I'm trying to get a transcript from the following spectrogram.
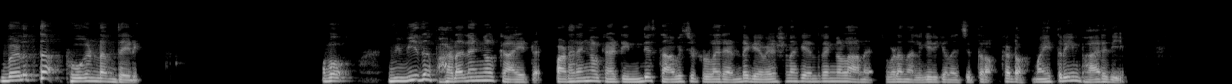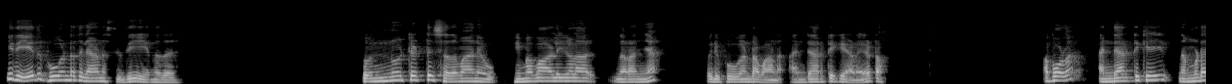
വെളുത്ത ഭൂഖണ്ഡം തേടി. അപ്പോ വിവിധ പഠനങ്ങൾക്കായിട്ട് പഠനങ്ങൾക്കായിട്ട് ഇന്ത്യ സ്ഥാപിച്ചിട്ടുള്ള രണ്ട് ഗവേഷണ കേന്ദ്രങ്ങളാണ് ഇവിടെ നൽകിയിരിക്കുന്ന ചിത്രം. കേട്ടോ മൈത്രിയും ഭാരതിയും. ഇത് ഏത് ഭൂഖണ്ഡത്തിലാണ് സ്ഥിതി ചെയ്യുന്നത്? തൊണ്ണൂറ്റെട്ട് ശതമാനവും ഹിമപാളികളാൽ നിറഞ്ഞ ഒരു ഭൂഖണ്ഡമാണ് അന്റാർട്ടിക്കയാണ്. കേട്ടോ. അപ്പോൾ അന്റാർട്ടിക്കയിൽ നമ്മുടെ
